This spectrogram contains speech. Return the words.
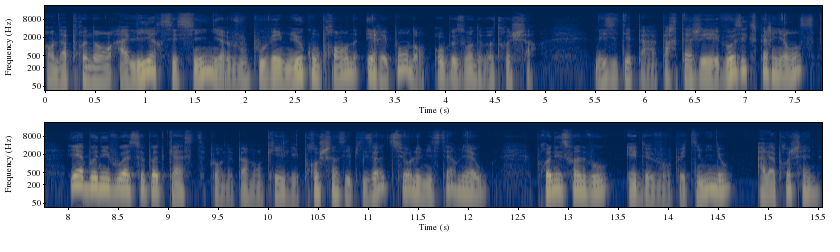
En apprenant à lire ces signes, vous pouvez mieux comprendre et répondre aux besoins de votre chat. N'hésitez pas à partager vos expériences et abonnez-vous à ce podcast pour ne pas manquer les prochains épisodes sur le mystère miaou. Prenez soin de vous et de vos petits minous. À la prochaine.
